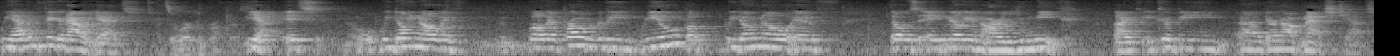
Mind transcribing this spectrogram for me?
we haven't figured out yet. It's a work in progress. Yeah, it's we don't know if well they're probably real, but we don't know if those eight million are unique. Like it could be uh, they're not matched yet.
